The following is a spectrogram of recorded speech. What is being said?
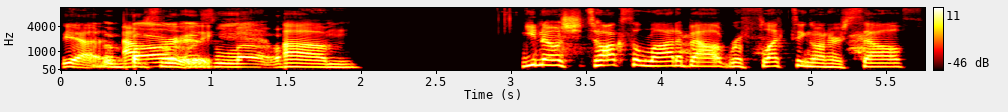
yeah, the absolutely. bar is low. Um, you know, she talks a lot about reflecting on herself.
